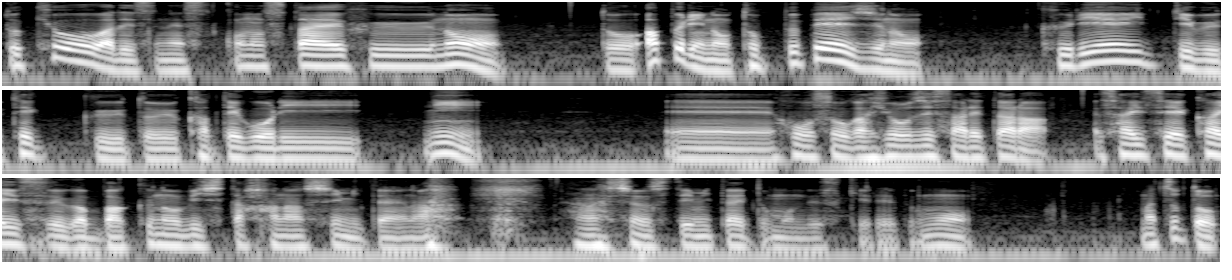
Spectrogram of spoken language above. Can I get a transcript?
と今日はですねこのスタイフのとアプリのトップページのクリエイティブテックというカテゴリーにえー、放送が表示されたら再生回数が爆伸びした話みたいな 話をしてみたいと思うんですけれども、まあ、ちょっと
